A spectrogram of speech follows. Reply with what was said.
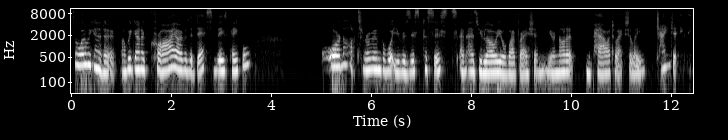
So, what are we going to do? Are we going to cry over the deaths of these people or not? Remember, what you resist persists, and as you lower your vibration, you're not in power to actually change anything.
